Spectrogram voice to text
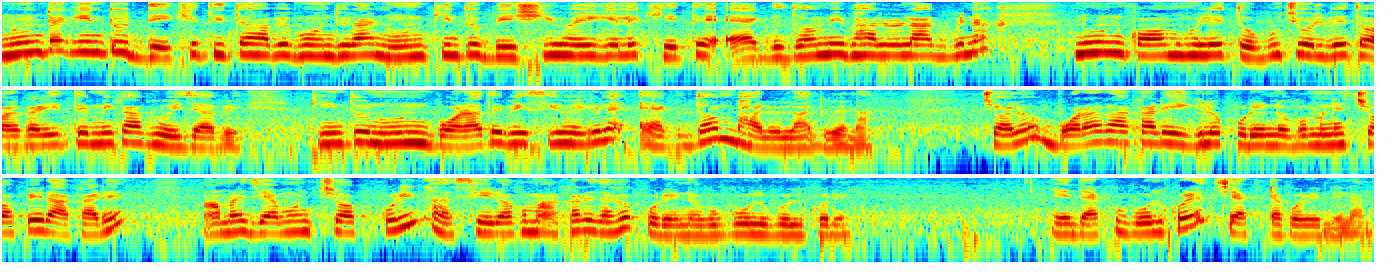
নুনটা কিন্তু দেখে দিতে হবে বন্ধুরা, নুন কিন্তু বেশি হয়ে গেলে খেতে একদমই ভালো লাগবে না। নুন কম হলে তবু চলবে, তরকারিতে মেকআপ হয়ে যাবে। কিন্তু নুন বড়াতে বেশি হয়ে গেলে একদম ভালো লাগবে না। চলো বড়ার আকারে এগুলো করে নেব মানে চপের আকারে। আমরা যেমন চপ করি না সেই রকম আকারে দেখো করে নেব গোল গোল করে। এ দেখো গোল করে চ্যাপটা করে নিলাম।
